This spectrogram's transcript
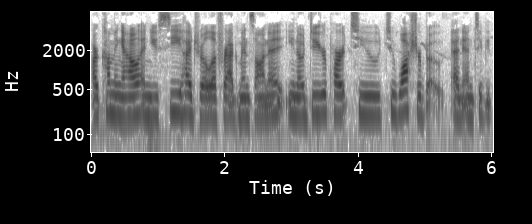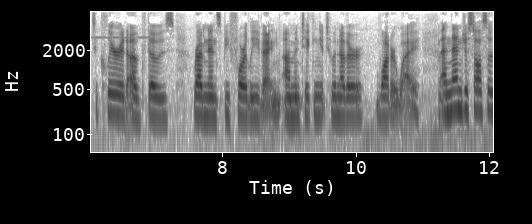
are coming out and you see hydrilla fragments on it, you know, do your part to to wash your boat and, and to, to clear it of those remnants before leaving um, and taking it to another waterway. And then just also,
